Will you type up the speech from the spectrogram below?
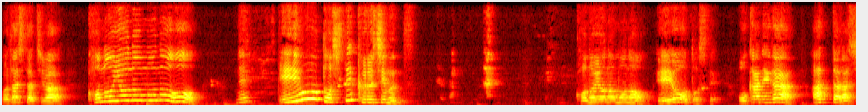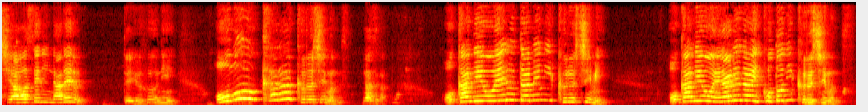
私たちはこの世のものをね得ようとして苦しむんです。この世のものを得ようとしてお金があったら幸せになれるっていうふうに思うから苦しむんです。なぜか。お金を得るために苦しみ。お金を得られないことに苦しむんです、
